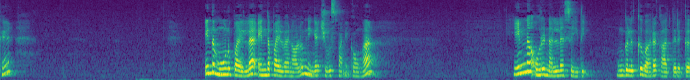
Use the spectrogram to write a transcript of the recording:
okay. இந்த மூணு பைலில் எந்த பைல் வேணாலும் நீங்கள் சூஸ் பண்ணிக்கோங்க. என்ன ஒரு நல்ல செய்தி உங்களுக்கு வர காத்திருக்கு?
